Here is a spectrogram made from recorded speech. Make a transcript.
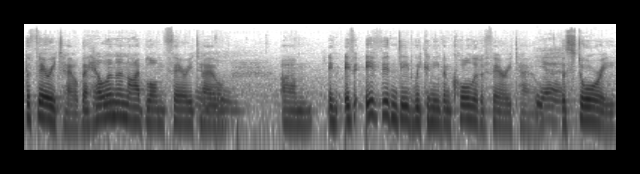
the fairy tale, the Helena mm. Nyblom fairy tale? Mm um, if, if, if, indeed we can even call it a fairy tale, yeah. the story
